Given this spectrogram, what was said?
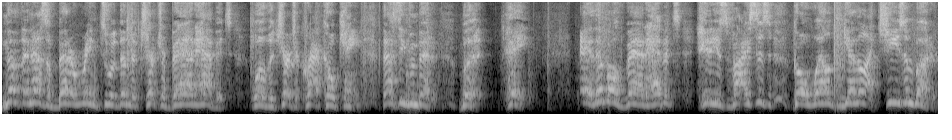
Nothing has a better ring to it than the Church of Bad Habits. Well, the Church of Crack Cocaine. That's even better. But hey, hey, they're both bad habits. Hideous vices go well together like cheese and butter.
